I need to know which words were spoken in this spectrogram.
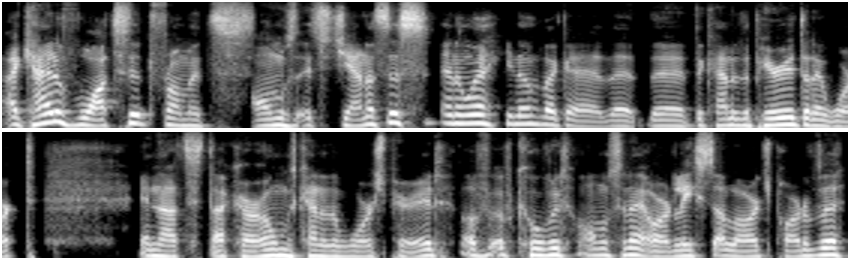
I kind of watched it from its almost its genesis in a way, you know, like uh, the the the kind of the period that I worked in that that care home was kind of the worst period of, of COVID almost in it, or at least a large part of the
